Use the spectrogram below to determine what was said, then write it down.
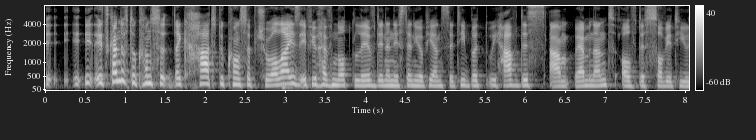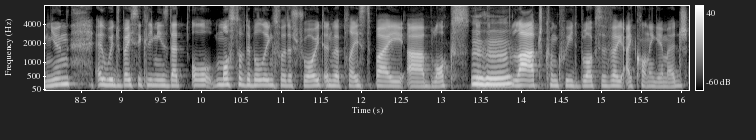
it's kind of to concept, like hard to conceptualize if you have not lived in an Eastern European city. But we have this um, remnant of the Soviet Union, and which basically means that all most of the buildings were destroyed and replaced by uh, blocks, the large concrete blocks. Is a very iconic image.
